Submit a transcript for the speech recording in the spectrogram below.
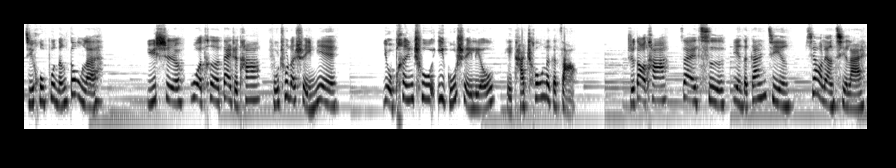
几乎不能动了。于是，沃特带着它浮出了水面，又喷出一股水流，给它冲了个澡，直到它再次变得干净漂亮起来。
